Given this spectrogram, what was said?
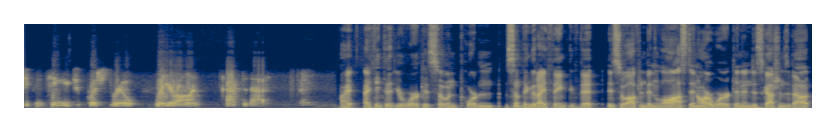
she continued to push through later on after that. I, I think that your work is so important. Something that I think that is so often been lost in our work and in discussions about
